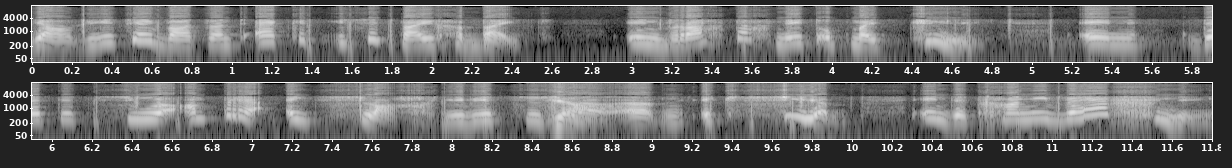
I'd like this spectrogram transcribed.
Ja, weet jy wat want ek het iets het bygebyt en wragtig net op my knie en dit het so amper 'n uitslag. Jy weet soos 'n ja. uh, ekseem en dit gaan nie weg nie.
